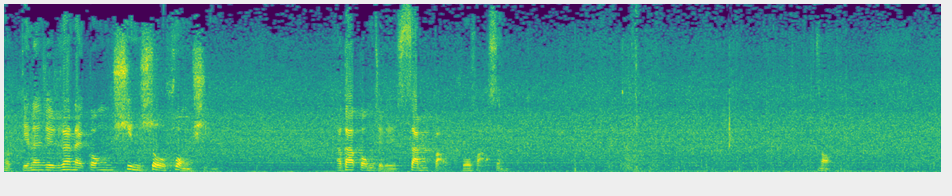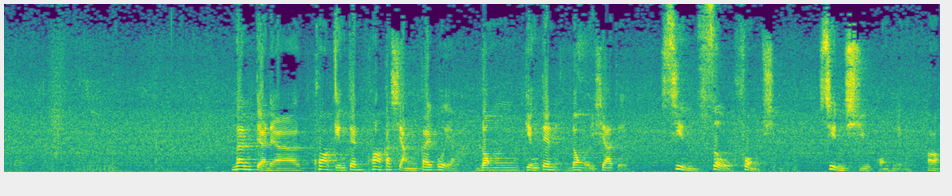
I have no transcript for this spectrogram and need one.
哦，今仔日咱来讲信受奉行，啊，甲讲一个三宝佛法僧。哦，咱定定看经典，看甲上解尾啊，拢经典拢会写者信受奉行，信受奉行啊。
